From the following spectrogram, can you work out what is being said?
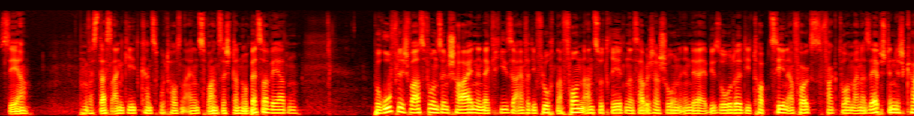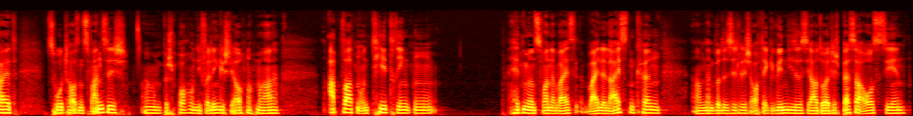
sehr. Was das angeht, kann 2021 dann nur besser werden. Beruflich war es für uns entscheidend, in der Krise einfach die Flucht nach vorn anzutreten. Das habe ich ja schon in der Episode die Top 10 Erfolgsfaktoren meiner Selbstständigkeit 2020 äh, besprochen. Die verlinke ich dir auch nochmal. Abwarten und Tee trinken hätten wir uns zwar eine Weile leisten können, ähm, dann würde sicherlich auch der Gewinn dieses Jahr deutlich besser aussehen.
